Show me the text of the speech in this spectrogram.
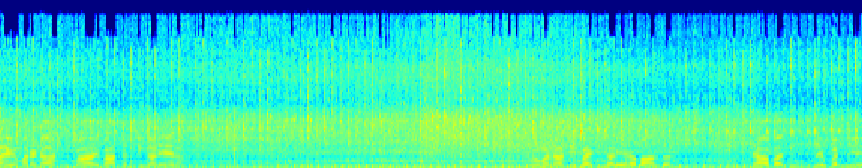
હા હે અમારે નાસભાઈ બાદન સિંગાડે હેરા તો અમારે નાસીભાઈ સિંગાડે હેરા બારદન ને આ બાજુ બે ભાઈએ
